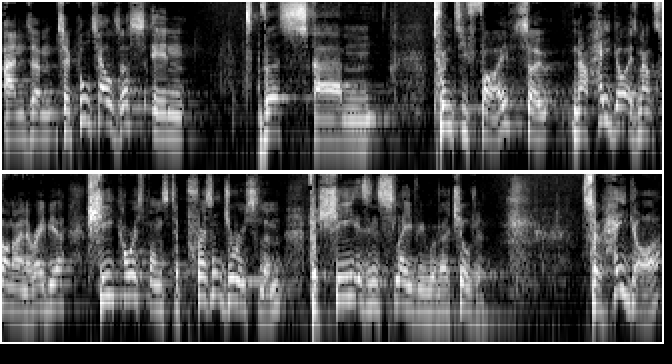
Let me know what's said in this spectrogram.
And um, so Paul tells us in verse. Um, 25. So now Hagar is Mount Sinai in Arabia. She corresponds to present Jerusalem, for she is in slavery with her children. So Hagar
